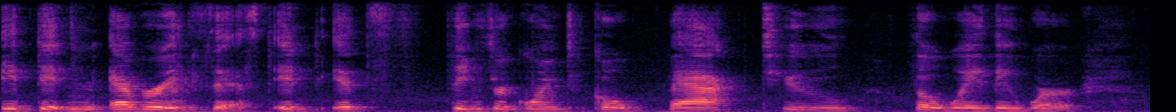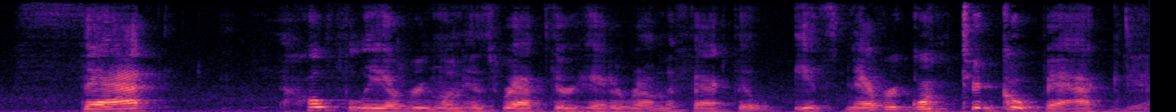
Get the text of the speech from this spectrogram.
it didn't ever exist. It it's things are going to go back to the way they were. That hopefully everyone has wrapped their head around the fact that it's never going to go back Yeah.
